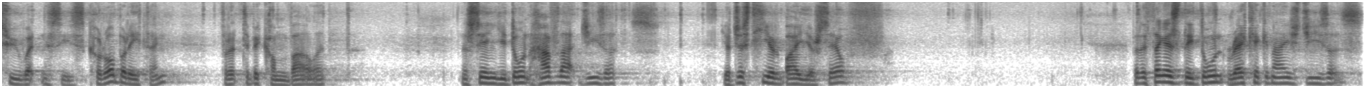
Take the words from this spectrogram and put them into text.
two witnesses corroborating for it to become valid. They're saying you don't have that, Jesus. You're just here by yourself. But the thing is, they don't recognize Jesus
